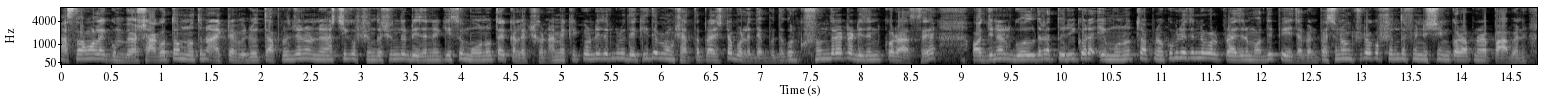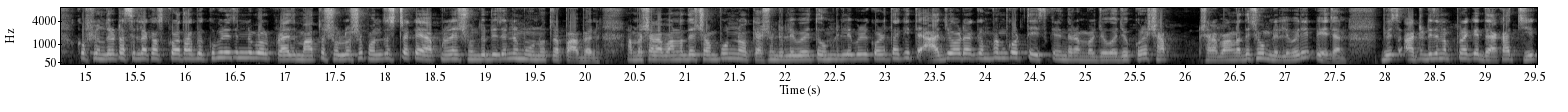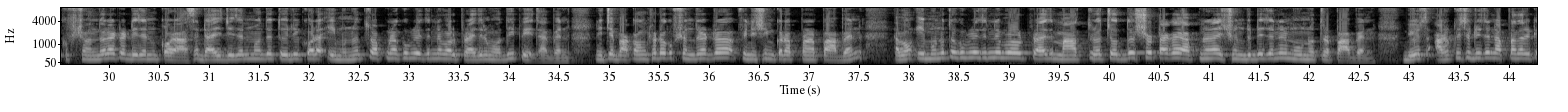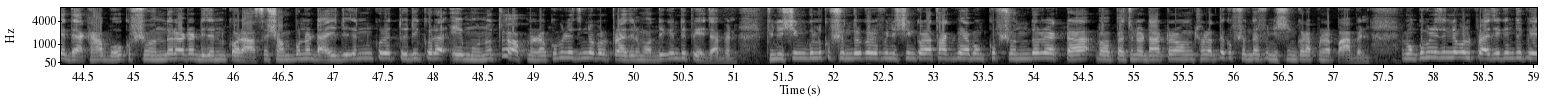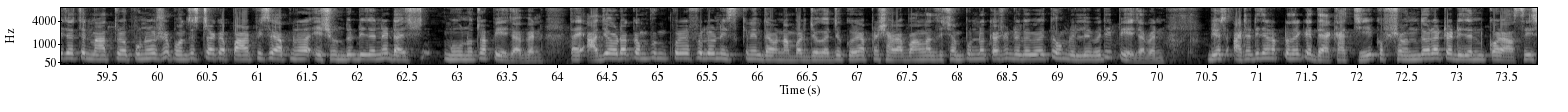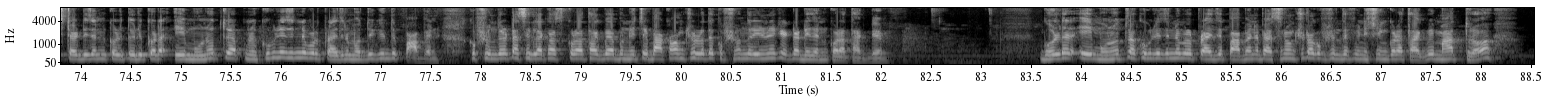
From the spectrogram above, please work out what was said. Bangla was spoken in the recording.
আসসালামু আলাইকুম বিয়া স্বাগতম নতুন আরেকটা ভিডিওতে। আপনার জন্য নিয়ে আসছি খুব সুন্দর সুন্দর ডিজাইনের কিছু মৌনতের কালেকশন আমি এক ডিজাইনগুলো দেখিয়ে দেবো এবং সাতটা প্রাইসটা বলে দেবো। দেখুন, খুব সুন্দর একটা ডিজাইন করা আছে। অরিজিনাল গোল দ্বারা তৈরি করা এই মৌনত্র আপনার খুবই রিজনেবল প্রাইসের মধ্যে পেয়ে যাবেন। পেছন অংশটা খুব সুন্দর ফিনিশিং করে আপনারা পাবেন। খুব সুন্দর একটা সিলেকাস করা থাকবে, খুবই রিজনেবল প্রাইস মাত্র ষোলোশো পঞ্চাশ টাকায় আপনারা এই সুন্দর ডিজাইনের মৌনত্রা পাবেন। আমরা সারা বাংলাদেশ সম্পূর্ণ ক্যাশ অন ডেলিভারিতে হোম ডেলিভারি করে থাকি। তাই আজই অর্ডার কনফার্ম করতে স্ক্রিন দ্বারা আমরা যোগাযোগ করে সাপ সারা বাংলাদেশে হোম ডেলিভারি পেয়ে যান। বেশ, আরেকটা ডিজাইন আপনাকে দেখাচ্ছি, খুব সুন্দর একটা ডিজাইন করা আছে। ডাইস ডিজাইনের মধ্যে তৈরি করা এই মূলত আপনারা খুব রিজনেবল প্রাইজের মধ্যেই পেয়ে যাবেন। নিচে বাঁকা অংশটা খুব সুন্দর একটা ফিনিশিং করে আপনারা পাবেন এবং এই মূলত খুব রিজনেবল প্রাইস মাত্র চোদ্দোশো টাকায় আপনারা এই সুন্দর ডিজাইনের মৌনত্রা পাবেন। বিকজ আরও কিছু ডিজাইন আপনাদেরকে দেখাবো। খুব সুন্দর একটা ডিজাইন করা আছে। সম্পূর্ণ ডাইস ডিজাইন করে তৈরি করা এই মূলত আপনারা খুব রিজনেবল প্রাইজের মধ্যে কিন্তু পেয়ে যাবেন। ফিনিশিংগুলো খুব সুন্দর করে ফিনিশিং করা থাকবে এবং খুব সুন্দর একটা পেছনে ডাটার অংশটাতে খুব সুন্দর ফিনিশিং করে আপনারা পাবেন। এবং খুব রিজনেবল প্রাইসে কিন্তু পেয়ে যাচ্ছেন মাত্র পনেরোশো পঞ্চাশ টাকা পার পিসে আপনারা এই সুন্দর ডিজাইনের ডাইস মৌনতা পেয়ে যাবেন। তাই আজই অর্ডার কনফার্ম করে ফেলুন স্ক্রিনে দেওয়া নাম্বার যোগাযোগ করে আপনি সারা বাংলাদেশ সম্পূর্ণ ক্যাশ অন ডেলিভারিতে হোম ডেলিভারি পেয়ে যাবেন। বিকজ আটটা ডিজাইন আপনাদেরকে দেখাচ্ছি। খুব সুন্দর একটা ডিজাইন করা আছে স্টার ডিজাইন করে তৈরি করা এই মৌনত্রে আপনার খুব রিজনেবল প্রাইসের মধ্যে কিন্তু পাবেন। খুব সুন্দর একটা সিলেকাস করা থাকবে এবং নিচের বাঁকা অংশটাতে খুব সুন্দর ইউনিক একটা ডিজাইন করা থাকবে। গোল্ডের এই মনোত্রা খুব রিজনেবল প্রাইসে পাবেন। প্যাশন অংশটা খুব সুন্দর ফিনিশিং করা থাকবে। মাত্র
